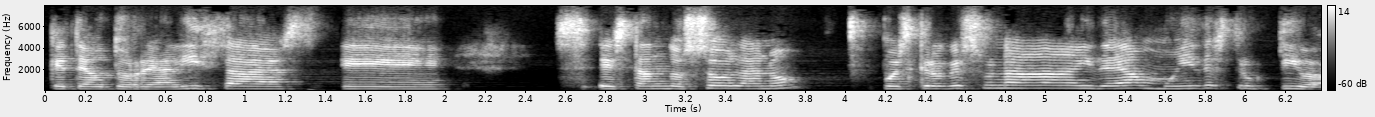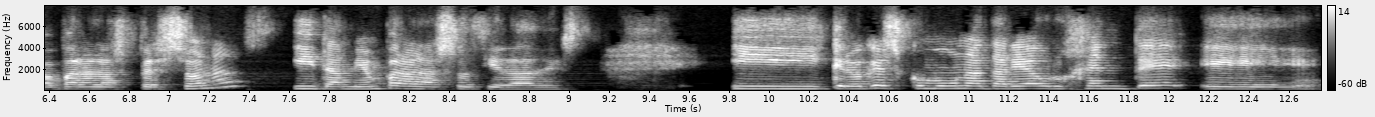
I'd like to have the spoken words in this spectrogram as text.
que te autorrealizas eh, estando sola, ¿no? Pues creo que es una idea muy destructiva para las personas y también para las sociedades. Y creo que es como una tarea urgente, eh,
